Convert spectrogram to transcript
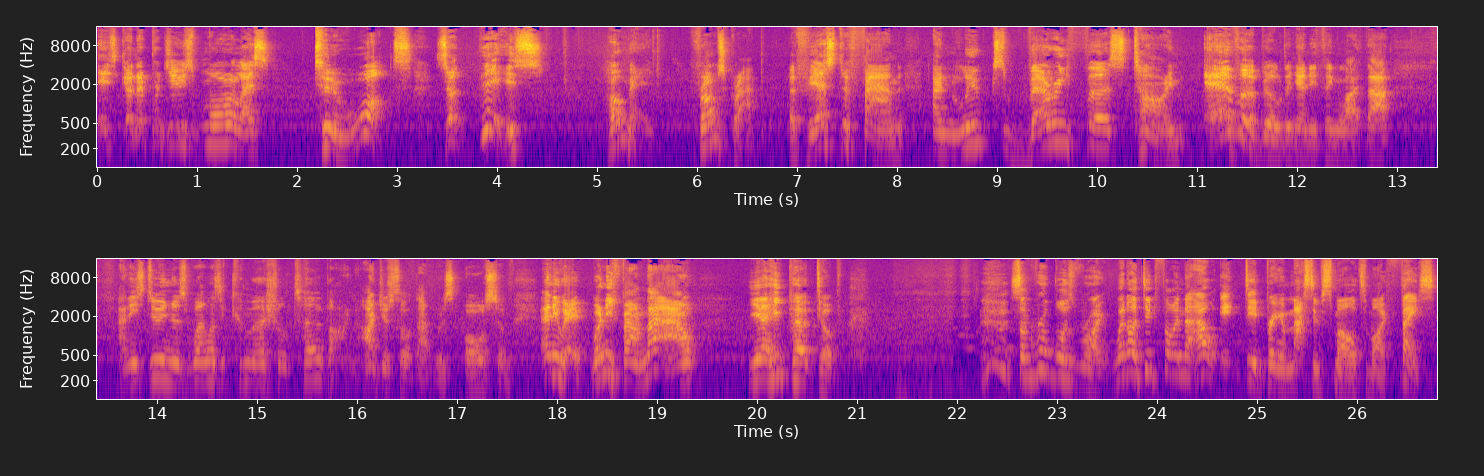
is going to produce more or less 2 watts. So this, homemade, from scrap, a Fiesta fan, and Luke's very first time ever building anything like that. And he's doing as well as a commercial turbine. I just thought that was awesome. Anyway, when he found that out, yeah, he perked up. So Rob was right. When I did find that out, it did bring a massive smile to my face.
